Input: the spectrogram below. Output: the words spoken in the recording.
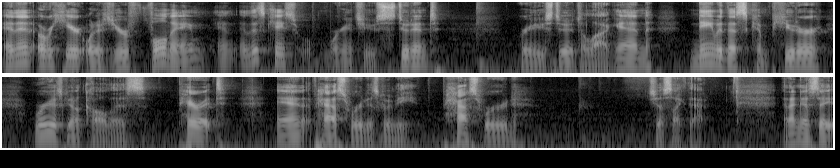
And then over here, what is your full name? And in this case, we're going to choose student. We're going to use student to log in. Name of this computer, we're just going to call this parrot and password is going to be password just like that. And I'm going to say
